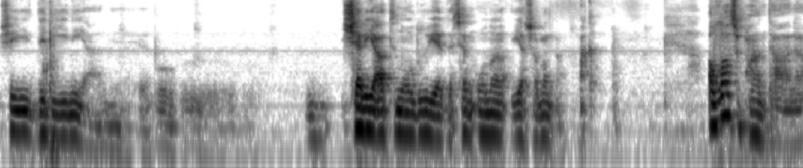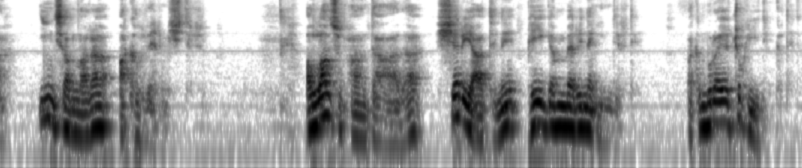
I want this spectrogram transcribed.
şeyi dediğini yani e, bu şeriatın olduğu yerde sen ona yaşaman bak Allah subhanahu teala insanlara akıl vermiştir. Allah subhanahu teala şeriatını peygamberine indirdi. Bakın buraya çok iyi dikkat edin.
